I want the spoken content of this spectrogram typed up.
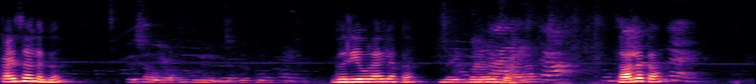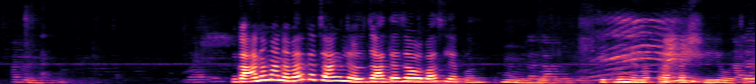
काय झालं ग? घरी येऊ राहिला का? झालं का? गाणं म्हणा बरं का चांगलं जात्याजवळ बसल्या पण. तिकडून आहे ना प्रकाश हे होते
